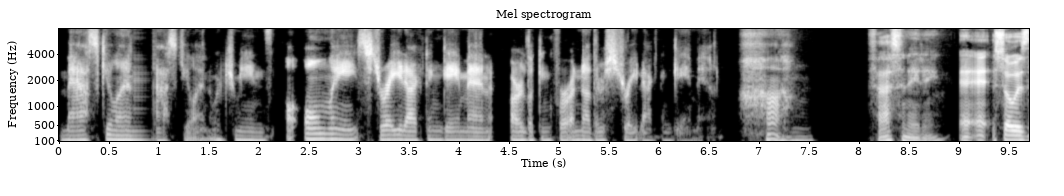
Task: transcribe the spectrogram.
masculine masculine which means only straight acting gay men are looking for another straight acting gay man huh mm-hmm. fascinating so is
